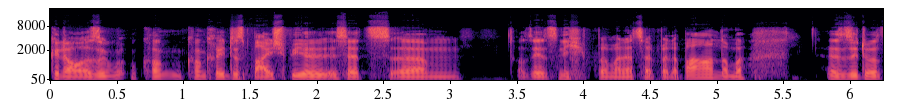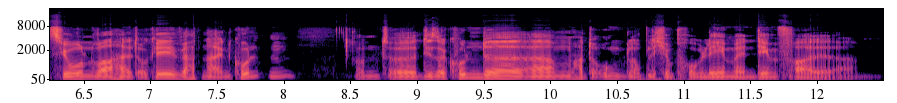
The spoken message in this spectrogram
Genau, also kon konkretes Beispiel ist jetzt, ähm, also jetzt nicht bei meiner Zeit bei der Bahn, aber die Situation war halt, okay, wir hatten einen Kunden und äh, dieser Kunde ähm, hatte unglaubliche Probleme, in dem Fall ähm,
